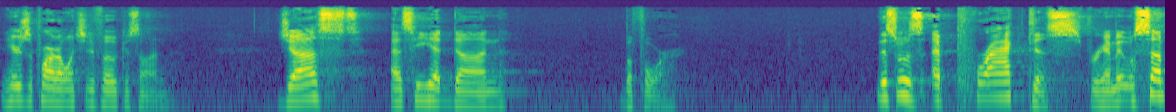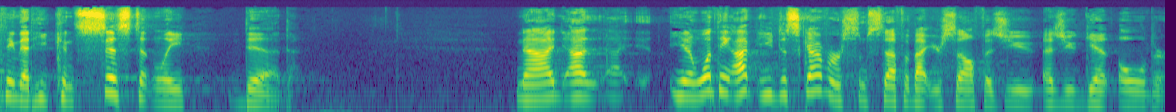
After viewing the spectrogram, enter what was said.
And here's the part I want you to focus on just as he had done before. This was a practice for him, it was something that he consistently did. Now, I, I, you know, one thing you discover some stuff about yourself as you as you get older,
